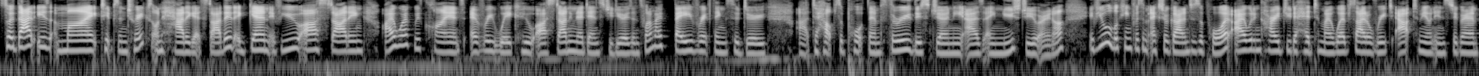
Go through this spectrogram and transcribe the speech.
So, that is my tips and tricks on how to get started. Again, if you are starting, I work with clients every week who are starting their dance studios, and it's one of my favorite things to do uh, to help support them through this journey as a new studio owner. If you're looking for some extra guidance and support, I would encourage you to head to my website or reach out to me on Instagram,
